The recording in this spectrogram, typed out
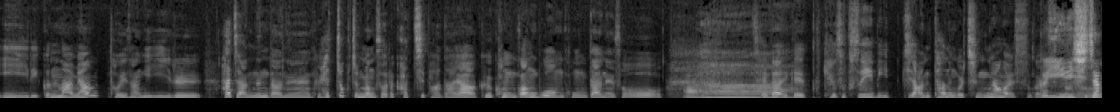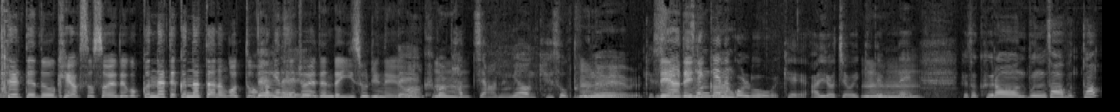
이 일이 끝나면 더 이상 이 일을 하지 않는다는 그 해촉 증명서를 같이 받아야 그 건강보험공단에서 아. 제가 이게 계속 수입이 있지 않다는 걸 증명할 수가 그러니까 있어요. 일이 시작될 때도 계약서 써야 되고 끝날 때 끝났다는 것도 네, 확인해 네. 줘야 된다 이 소리네요. 네, 그걸 음. 받지 않으면 계속 돈을 음. 이렇게 내야 되니까. 생기는 걸로 이렇게 알려져 있기 음. 때문에 그래서 그런 문서부터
